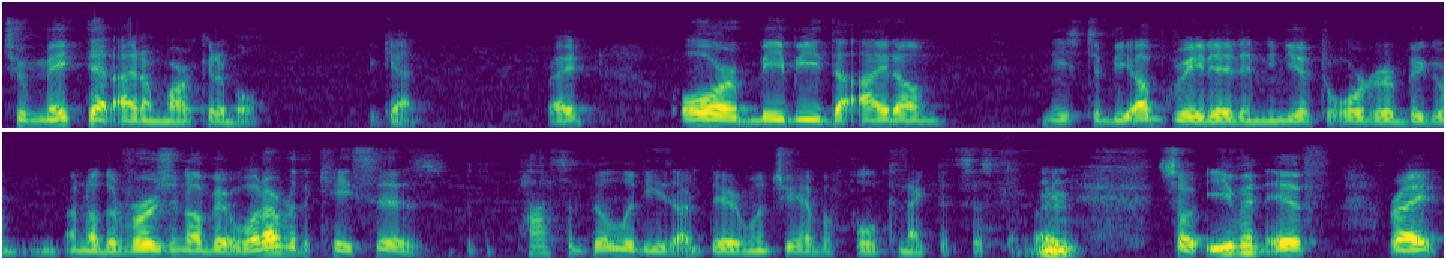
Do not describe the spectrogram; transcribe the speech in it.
to make that item marketable again, right? Or maybe the item needs to be upgraded and then you have to order a bigger another version of it, whatever the case is. But the possibilities are there once you have a full connected system, right? So even if right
